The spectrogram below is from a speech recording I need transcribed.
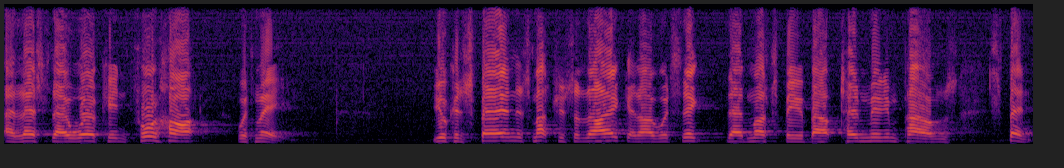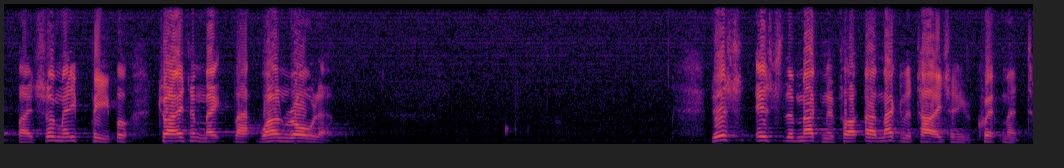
unless they're working full heart with me. You can spend as much as you like, and I would think there must be about 10 million pounds spent by so many people trying to make that one roller. This is the uh, magnetizing equipment.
